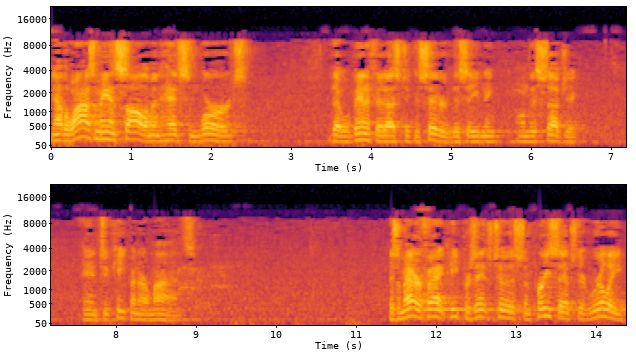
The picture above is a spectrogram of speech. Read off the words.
Now, the wise man Solomon had some words that will benefit us to consider this evening on this subject and to keep in our minds. As a matter of fact, he presents to us some precepts that really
